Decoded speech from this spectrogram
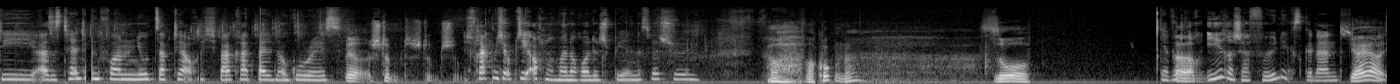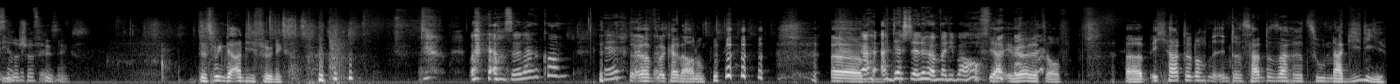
die Assistentin von Newt sagt ja auch, ich war gerade bei den Auguris. ja, stimmt, stimmt, stimmt. Ich frage mich, ob die auch noch mal eine Rolle spielen. Das wäre schön. Ja, mal gucken, ne? So, Der wird Ähm. auch irischer Phönix genannt. ja, ja, irischer. Phönix. Deswegen der Anti-Phönix. Weil er auch so lang kommt. Hä? ja, keine Ahnung. ähm, Ja, an der Stelle hören wir lieber auf. ja, ihr hört jetzt auf. Ähm, ich hatte noch eine interessante Sache zu Nagini.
